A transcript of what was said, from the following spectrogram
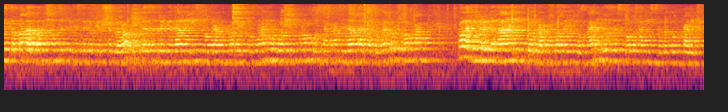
listopada 2021 roku prezes Regionalnej Izby Obrachunkowej w Poznaniu ogłosił konkurs na kandydata etatowego członka Kolegium Regionalnej Izby Obrachunkowej w Poznaniu do zespołu zamiejscowego w Kaliszu.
